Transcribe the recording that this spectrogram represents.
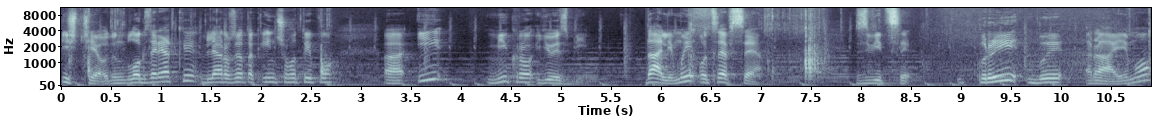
і ще один блок зарядки для розеток іншого типу, е, і мікро USB. Далі ми оце все звідси прибираємо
